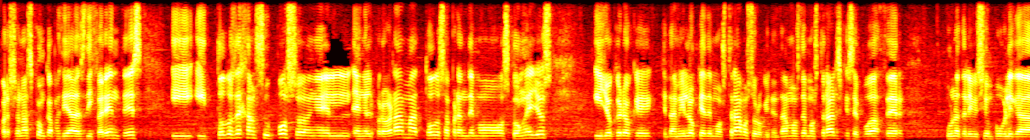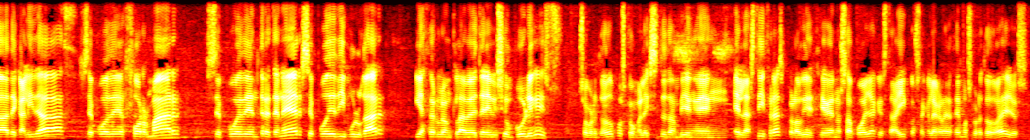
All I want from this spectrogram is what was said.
personas con capacidades diferentes y, todos dejan su pozo en el, en el, programa, todos aprendemos con ellos y yo creo que, también lo que demostramos o lo que intentamos demostrar es que se puede hacer una televisión pública de calidad, se puede formar, se puede entretener, se puede divulgar y hacerlo en clave de televisión pública y sobre todo pues con el éxito también en, las cifras, con la audiencia que nos apoya, que está ahí, cosa que le agradecemos sobre todo a ellos.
